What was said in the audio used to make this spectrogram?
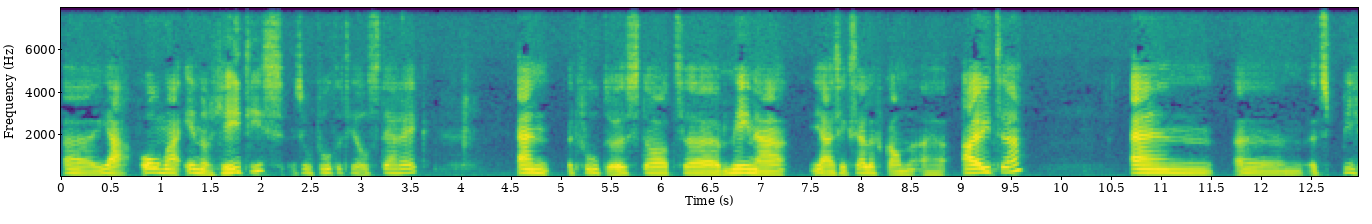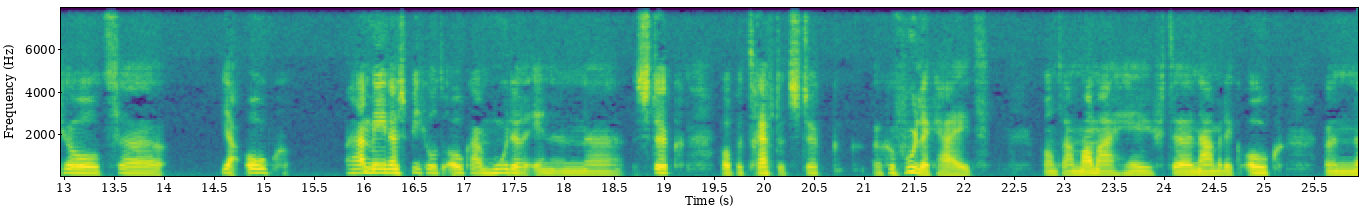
uh, ja, oma energetisch. Zo voelt het heel sterk. En het voelt dus dat Mena ja, zichzelf kan uiten. En uh, het spiegelt ja, ook, hè, Mena spiegelt ook haar moeder in een stuk wat betreft het stuk gevoeligheid. Want haar mama heeft namelijk ook een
